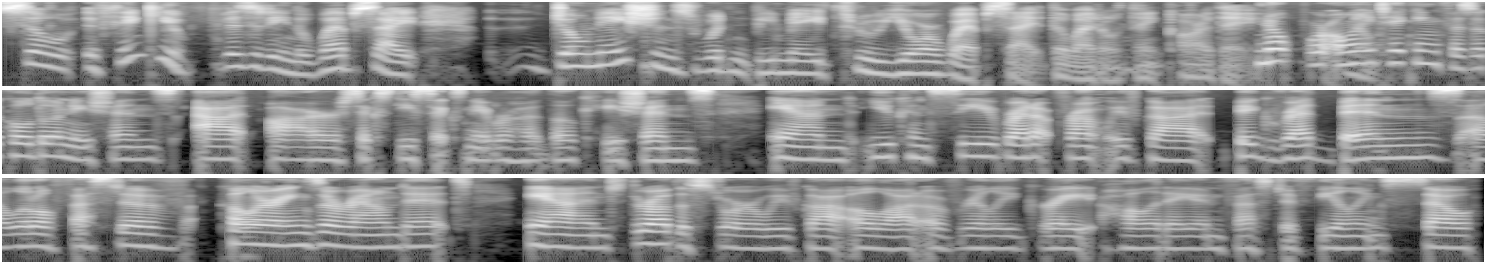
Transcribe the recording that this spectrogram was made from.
So, thinking of visiting the website, donations wouldn't be made through your website, though, I don't think, are they? Nope, we're only no. taking physical donations at our 66 neighborhood locations. And you can see right up front, we've got big red bins, a little festive colorings around it. And throughout the store, we've got a lot of really great holiday and festive feelings. So,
